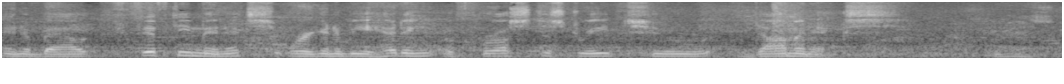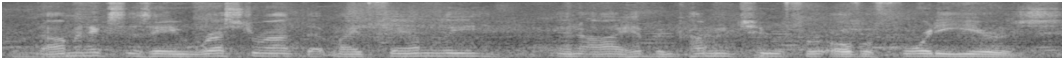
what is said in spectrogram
in about 50 minutes, we're going to be heading across the street to Dominic's. Dominic's is a restaurant that my family and I have been coming to for over 40 years.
